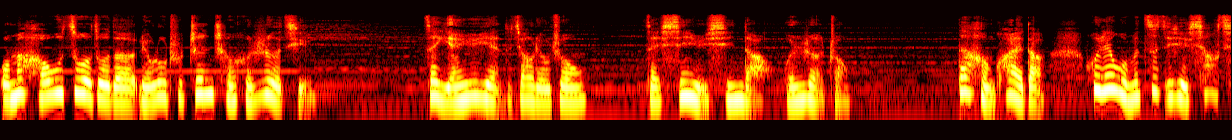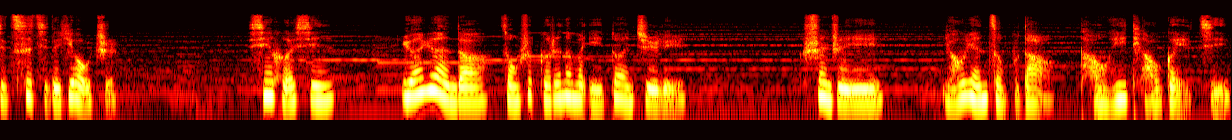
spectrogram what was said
我们毫无做作的流露出真诚和热情，在眼与眼的交流中，在心与心的温热中，但很快的会连我们自己也笑起自己的幼稚。心和心，远远的总是隔着那么一段距离，甚至于，永远走不到同一条轨迹。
